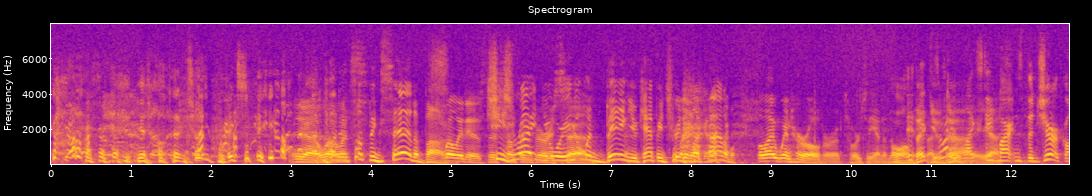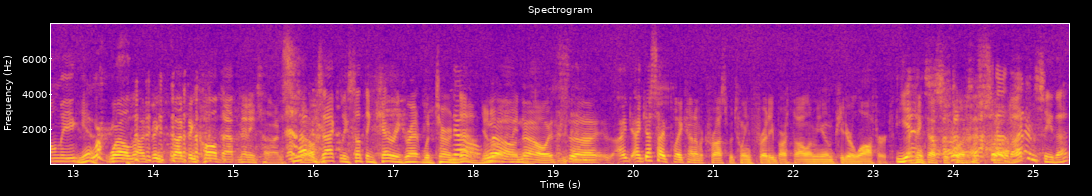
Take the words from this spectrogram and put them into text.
God! you know, it just breaks me up. Yeah, well, but there's it's- something sad about it. Well, it is. There's She's right. very You're a sad. human being. You can't be treated like an animal. Well, I win her over towards the end of the Oh, I'll bet but, you Sort do. of like uh, Steve yeah. Martin's The Jerk, only Yeah. worse. Well, I've been I've been called that many times. It's not exactly something Cary Grant would turn No. down. You know no, what I mean? no, it's. Uh, I, I guess I play kind of a cross between Freddie Bartholomew and Peter Lawford. I think that's the closest. Good. I can see that.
